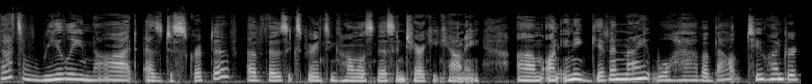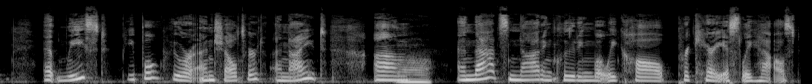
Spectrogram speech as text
that's really not as descriptive of those experiencing homelessness in Cherokee County. Um, on any given night, we'll have about 200 at least people who are unsheltered a night. Um, wow. And that's not including what we call precariously housed.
